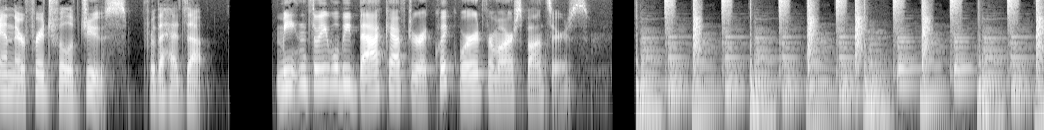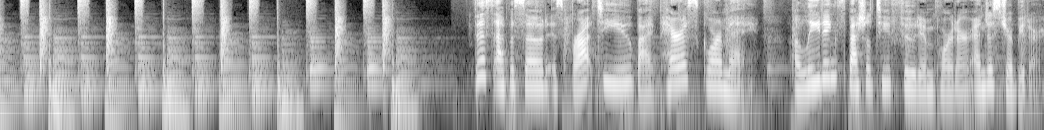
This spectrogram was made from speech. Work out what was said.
and their fridge full of juice for the heads up. Meat and Three will be back after a quick word from our sponsors. This episode is brought to you by Paris Gourmet, a leading specialty food importer and distributor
